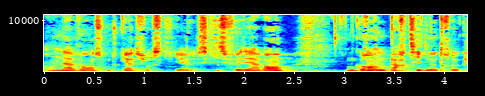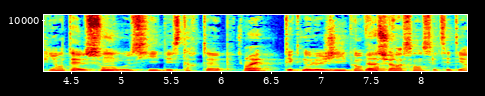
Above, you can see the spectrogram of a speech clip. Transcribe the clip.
en, avance en tout cas sur ce qui, euh, ce qui se faisait avant, une grande partie de notre clientèle sont aussi des startups ouais. technologiques en forte croissance, etc.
